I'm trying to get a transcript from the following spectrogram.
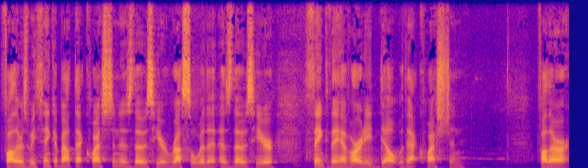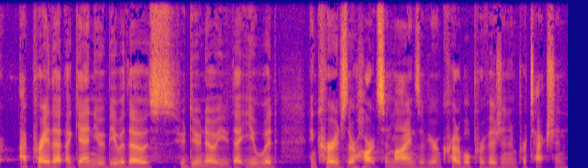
Father, as we think about that question, as those here wrestle with it, as those here think they have already dealt with that question, Father, I pray that again you would be with those who do know you, that you would encourage their hearts and minds of your incredible provision and protection.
